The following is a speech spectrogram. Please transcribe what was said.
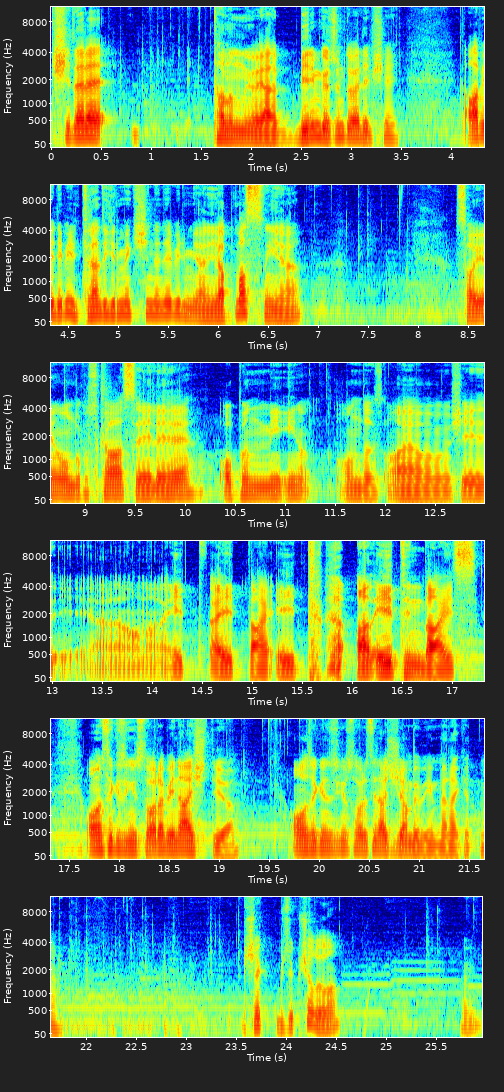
kişilere tanımlıyor yani. Benim gözümde öyle bir şey. Abi ne bileyim trende girmek için de ne bileyim yani yapmazsın ya. Sayın 19K SLH Open me in on the uh, şey 8 8 die 8 on 18 dies. 18 gün sonra beni aç diyor. 18 gün sonra seni açacağım bebeğim merak etme. Bir şey müzik çalıyor lan? Bakayım.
